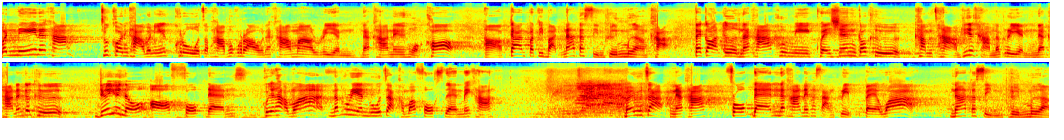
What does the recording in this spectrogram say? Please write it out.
วันนี้นะคะ ทุกคนค่ะวันนี้ครูจะพาพวกเรานะคะมาเรียนนะคะในหัวข้ออการปฏิบัตินาฏศิลป์พื้นเมืองค่ะ แต่ก่อนอื่นนะคะครูมี question ก็คือคำถามที่จะถามนักเรียนนะคะ นั่นก็คือ Do you know of folk dance คุณจะถามว่านักเรียนรู้จักคำว่า folk dance ไหมคะไม่รู้จักนะคะ folk dance นะคะในภาษาอังกฤษแปลว่านาฏศิลป์พื้นเมือง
